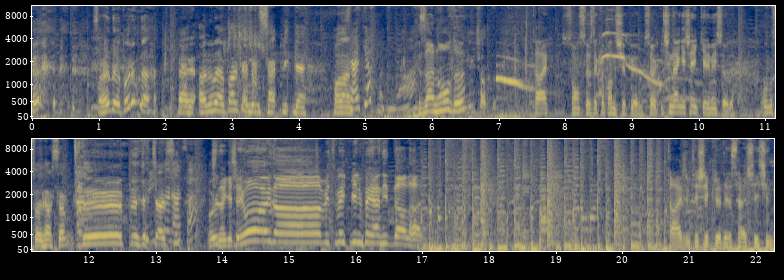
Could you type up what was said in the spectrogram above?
Sana da yaparım da. Yani anına yaparken de bu sertlikle falan. Sert yapmadım ya. Kızlar ne oldu? Benim çatladı. Tahir son sözde kapanış yapıyorum. Söyle. İçinden geçen ilk kelimeyi söyle. Onu söylersem dıt diye geçersin. Söylersen. İçinden geçen oyda bitmek bilmeyen iddialar. Tahir'cim teşekkür ederiz her şey için.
